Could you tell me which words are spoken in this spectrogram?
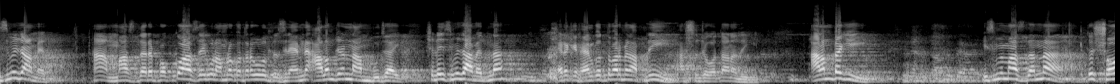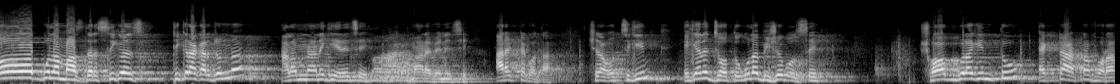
ইসমে জামেদ। হ্যাঁ পক্ষ আছে, এগুলো আমরা বলতেছি না। এমনি আলম নাম বুঝাই সেটা ইসমে জামেদ না? এটাকে ফেল করতে পারবেন আপনি? আশ্চর্য কথা, না দেখি। আলমটা কি? ইসমে না? তো সবগুলো সিকোয়েন্স ঠিক রাখার জন্য আলম না কি এনেছে? মারা এনেছে আরেকটা কথা, সেটা হচ্ছে কি, এখানে যতগুলা বিষয় বলছে, সবগুলা কিন্তু একটা আটটা ফরা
